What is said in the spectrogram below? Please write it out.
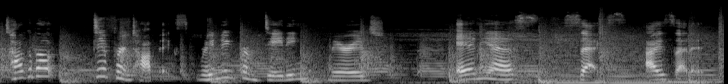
talk about different topics, ranging from dating, marriage, and yes, sex. I said it.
